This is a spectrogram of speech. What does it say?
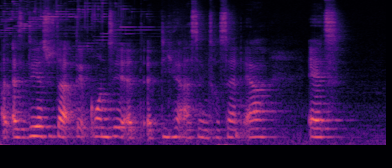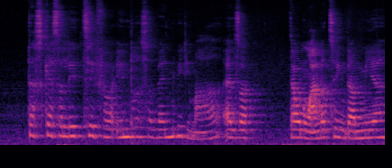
Og, altså det, jeg synes, der er den grund til, at, at de her er så interessant, er, at der skal så lidt til for at ændre sig vanvittigt meget. Altså, der er jo nogle andre ting, der er mere,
